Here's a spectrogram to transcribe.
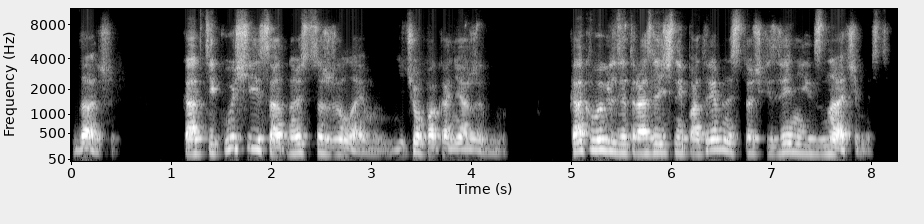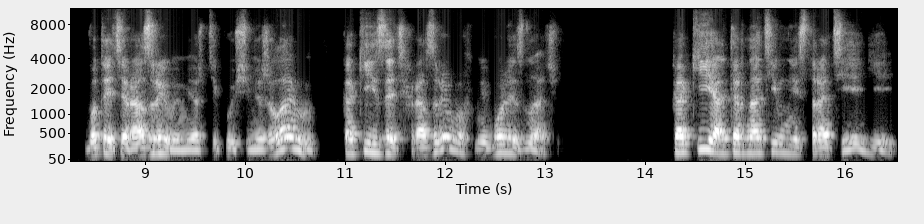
Дальше как текущие соотносятся с желаемым. Ничего пока неожиданного. Как выглядят различные потребности с точки зрения их значимости? Вот эти разрывы между текущими и желаемым, какие из этих разрывов наиболее значимы? Какие альтернативные стратегии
